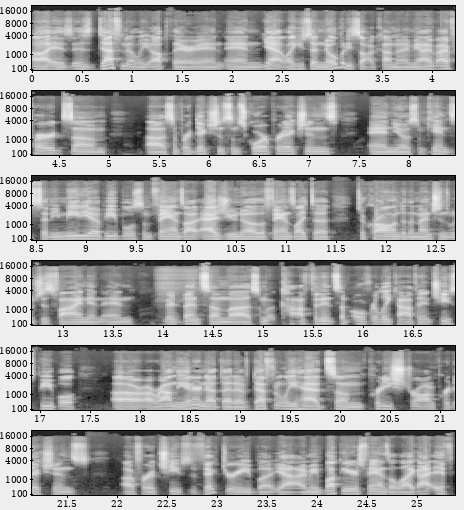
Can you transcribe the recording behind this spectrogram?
uh, is is definitely up there. And and yeah, like you said, nobody saw it coming. I mean, I've I've heard some uh, some predictions, some score predictions, and you know some Kansas City media people, some fans. Uh, as you know, the fans like to to crawl into the mentions, which is fine. And and there's been some uh, some confident, some overly confident Chiefs people uh, around the internet that have definitely had some pretty strong predictions uh, for a Chiefs victory. But yeah, I mean, Buccaneers fans alike. I, if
